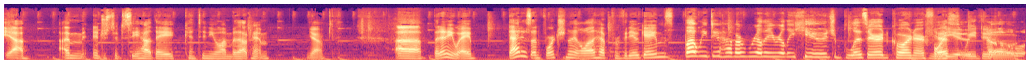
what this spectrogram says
Yeah, I'm interested to see how they continue on without him. Yeah. Uh, but anyway, that is unfortunately all I have for video games. But we do have a really, really huge Blizzard corner for yes, you. we do. so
